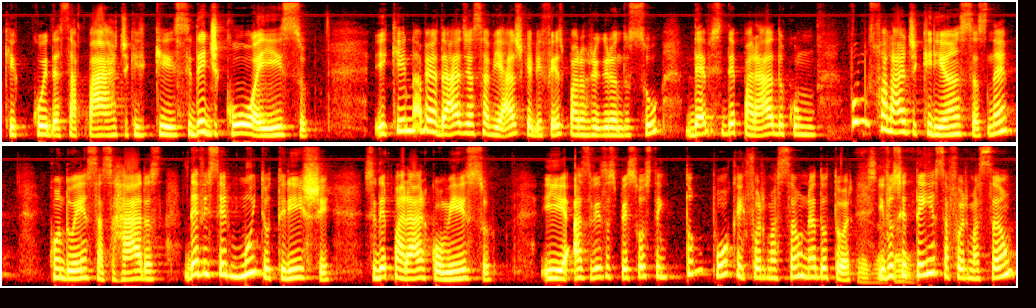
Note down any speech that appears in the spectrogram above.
que cuida dessa parte, que, que se dedicou a isso, e que, na verdade, essa viagem que ele fez para o Rio Grande do Sul deve se deparado com, vamos falar de crianças, né? Com doenças raras, deve ser muito triste se deparar com isso. E às vezes as pessoas têm tão pouca informação, né, doutor? Exatamente. E você tem essa formação,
